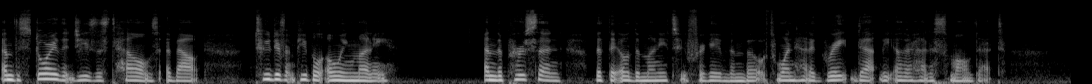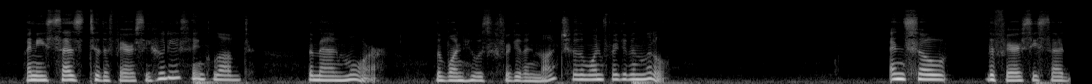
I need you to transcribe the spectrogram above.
and the story that Jesus tells about two different people owing money. And the person that they owed the money to forgave them both. One had a great debt, the other had a small debt. And he says to the Pharisee, Who do you think loved the man more? The one who was forgiven much or the one forgiven little? And so the Pharisee said,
